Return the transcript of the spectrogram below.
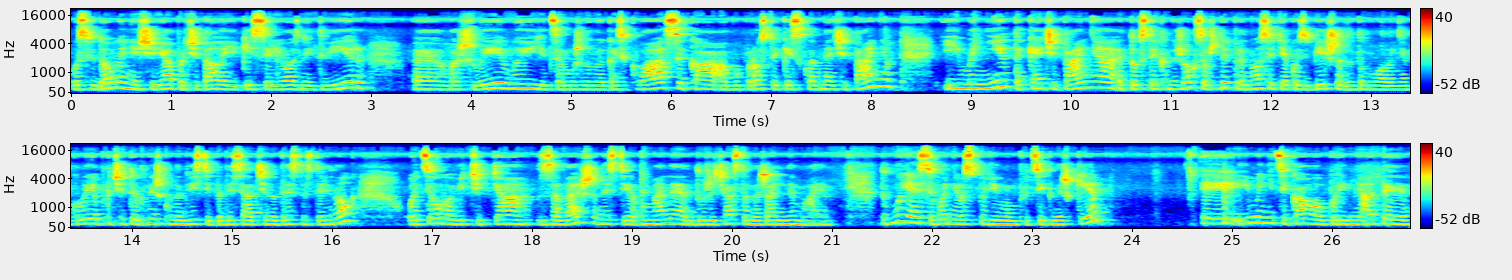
усвідомлення, що я прочитала якийсь серйозний твір. Е, важливий, це можливо якась класика або просто якесь складне читання. І мені таке читання товстих книжок завжди приносить якось більше задоволення. Коли я прочитаю книжку на 250 чи на 300 сторінок, оцього відчуття завершеності у мене дуже часто, на жаль, немає. Тому я сьогодні розповім вам про ці книжки. Е, і мені цікаво порівняти,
